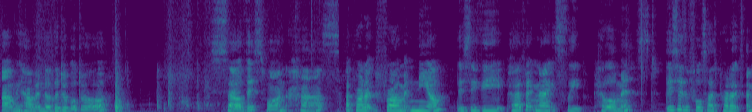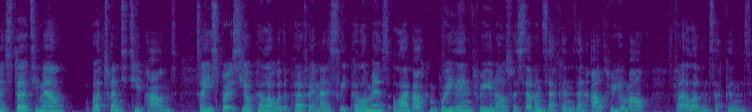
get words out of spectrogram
And we have another double door. So this one has a product from Neom. This is the Perfect Night Sleep Pillow Mist. This is a full-size product and it's 30ml worth £22. So you spritz your pillow with a perfect night's sleep pillow mist, lie back and breathe in through your nose for 7 seconds and out through your mouth for 11 seconds.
